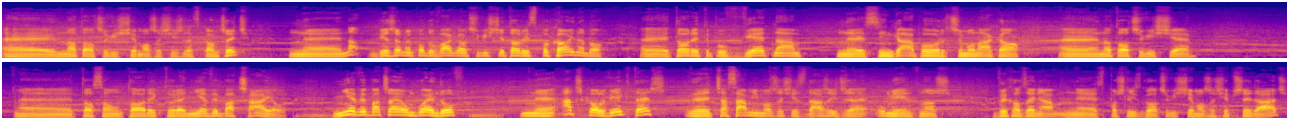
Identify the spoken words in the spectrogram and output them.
e, no to oczywiście może się źle skończyć. No, bierzemy pod uwagę oczywiście tory spokojne, bo e, tory typu Wietnam, Singapur czy Monako, e, no to oczywiście to są tory, które nie wybaczają. Nie wybaczają błędów, aczkolwiek też e, czasami może się zdarzyć, że umiejętność wychodzenia e, z poślizgu oczywiście może się przydać.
